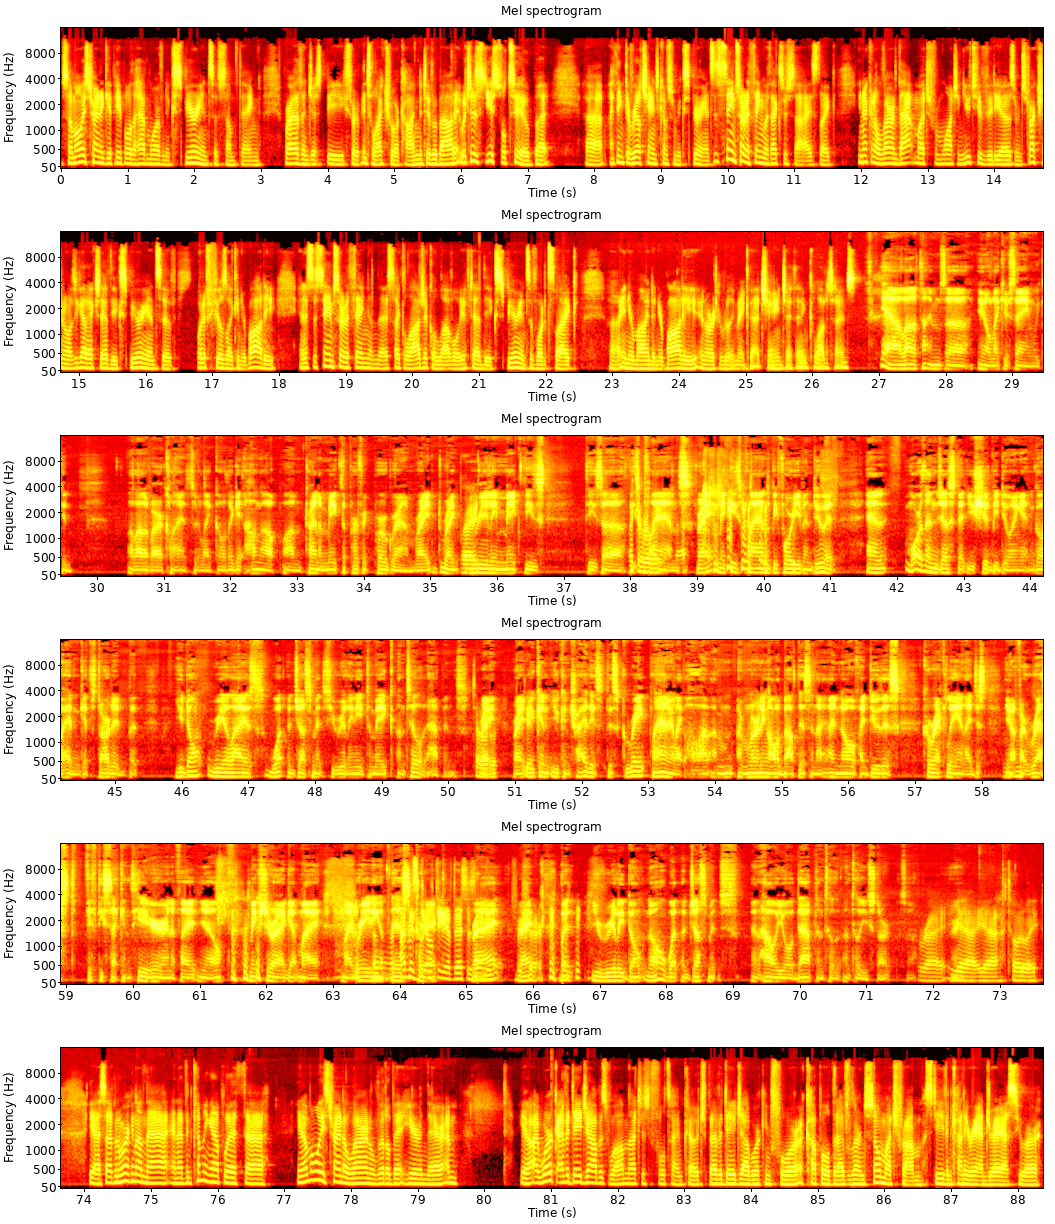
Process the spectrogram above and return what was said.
So I'm always trying to get people to have more of an experience of something rather than just be sort of intellectual or cognitive about it, which is useful too. But uh, I think the real change comes from experience. It's the same sort of thing with exercise. Like you're not going to learn that much from watching YouTube videos or instructionals. You got to actually have the experience of what it feels like in your body. And it's the same sort of thing on the psychological level. You have to have the experience of what it's like uh, in your mind and your body in order to really make that change. I think a lot of times. Yeah, a lot of times, uh, you know, like you're saying, we could a lot of our clients are like, oh, they get hung up on trying to make the perfect program, right? Right. right. Really make these these uh these plans, right? make these plans before you even do it. And more than just that you should be doing it and go ahead and get started, but you don't realize what adjustments you really need to make until it happens. Totally. Right. Right. Yeah. You can you can try this this great plan. You're like, oh, I'm I'm learning all about this, and I, I know if I do this correctly and I just, you know, mm-hmm. if I mm-hmm. rest 50 seconds here and if I, you know, make sure I get my, my rating of this. I'm as correct, guilty of this as right, right. Sure. but you really don't know what adjustments and how you'll adapt until, until you start. So, right. right. Yeah. Yeah, totally. Yeah. So I've been working on that and I've been coming up with, uh, you know, I'm always trying to learn a little bit here and there. I'm, you know, I work, I have a day job as well. I'm not just a full time coach, but I have a day job working for a couple that I've learned so much from, Steve and Connirae Andreas, who are,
